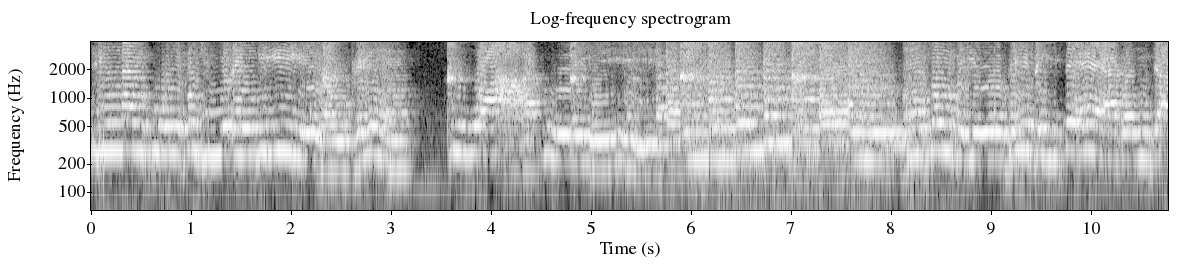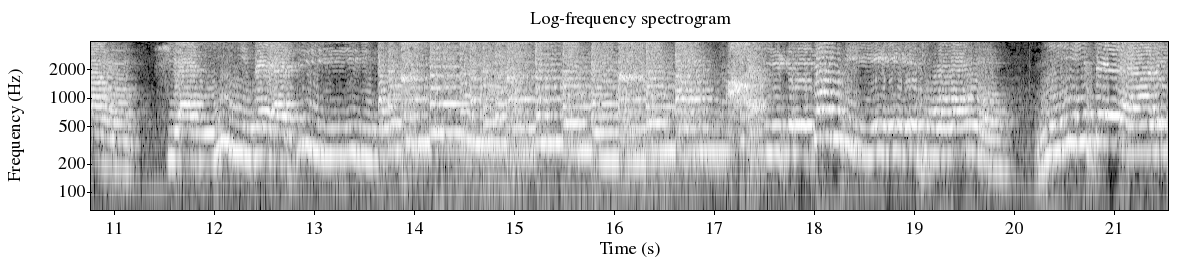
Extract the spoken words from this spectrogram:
听南古风举人的楼平瓜子里，准备背背带东江献你的戏，啊，西个江的中。你的里，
